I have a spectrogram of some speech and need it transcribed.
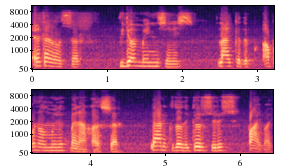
Evet arkadaşlar. Videomu beğendiyseniz like atıp abone olmayı unutmayın arkadaşlar. Yarınki videoda görüşürüz. Bay bay.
